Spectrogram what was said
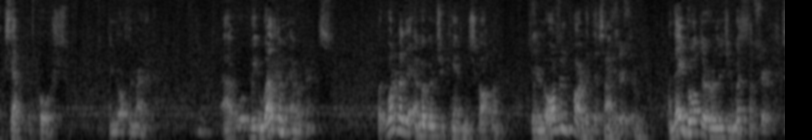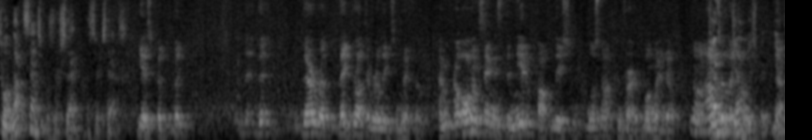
except, of course, in North America. Uh, we welcome immigrants, but what about the immigrants who came from Scotland to the northern part of this island? Sure, sure, And they brought their religion with them. sure. So, in that sense, it was a success. Yes, but, but the, the, they brought their religion with them. And all I'm saying is the native population was not converted one way or the other. No, Gen- absolutely. generally speaking, yes.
